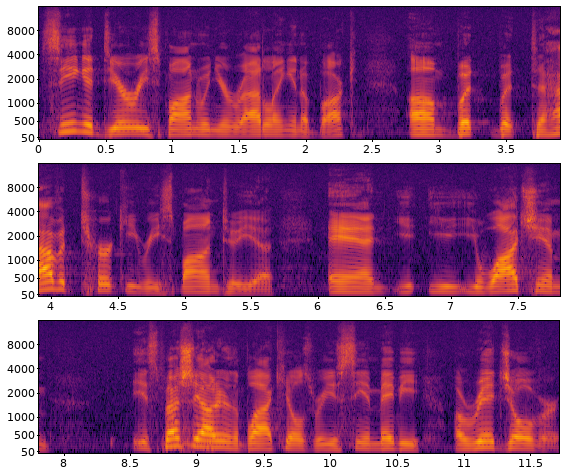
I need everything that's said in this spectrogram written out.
seeing a deer respond when you're rattling in a buck. Um, but but to have a turkey respond to you, and you, you, you watch him, especially out here in the Black Hills, where you see him maybe a ridge over,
